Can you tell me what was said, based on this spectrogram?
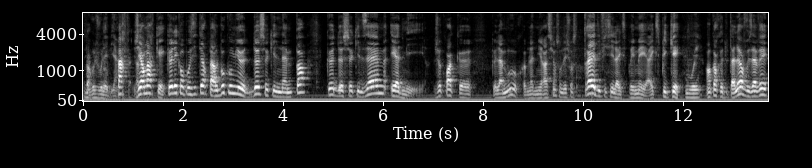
si vous le voulez bien. Parfait. J'ai remarqué que les compositeurs parlent beaucoup mieux de ce qu'ils n'aiment pas que de ce qu'ils aiment et admirent. Je crois que, que l'amour comme l'admiration sont des choses très difficiles à exprimer, à expliquer. Oui. Encore que tout à l'heure, vous avez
